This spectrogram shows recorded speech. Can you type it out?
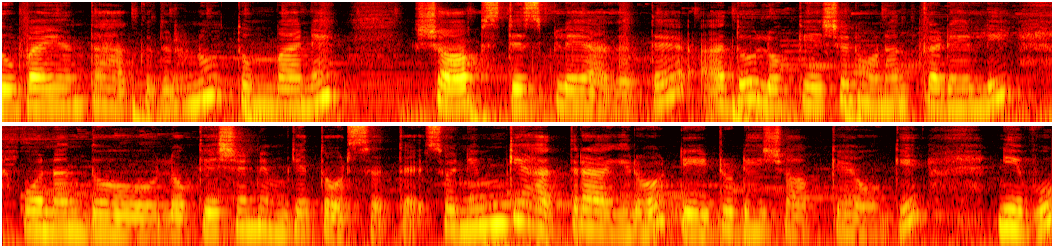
Dubai ಅಂತ ಹಾಕಿದ್ರೂ ತುಂಬಾ ಶಾಪ್ಸ್ ಡಿಸ್ಪ್ಲೇ ಆಗುತ್ತೆ. ಅದು ಲೊಕೇಶನ್ ಒಂದೊಂದು ಕಡೆಯಲ್ಲಿ ಒಂದೊಂದು ಲೊಕೇಶನ್ ನಿಮಗೆ ತೋರಿಸುತ್ತೆ. ಸೊ ನಿಮಗೆ ಹತ್ತಿರ ಆಗಿರೋ ಡೇ ಟು ಡೇ ಶಾಪ್ಗೆ ಹೋಗಿ ನೀವು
